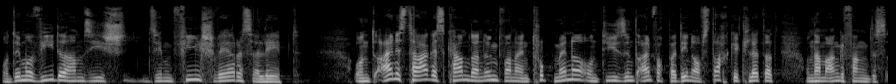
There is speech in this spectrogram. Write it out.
Und immer wieder haben sie, sie haben viel Schweres erlebt. Und eines Tages kam dann irgendwann ein Trupp Männer und die sind einfach bei denen aufs Dach geklettert und haben angefangen, das,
